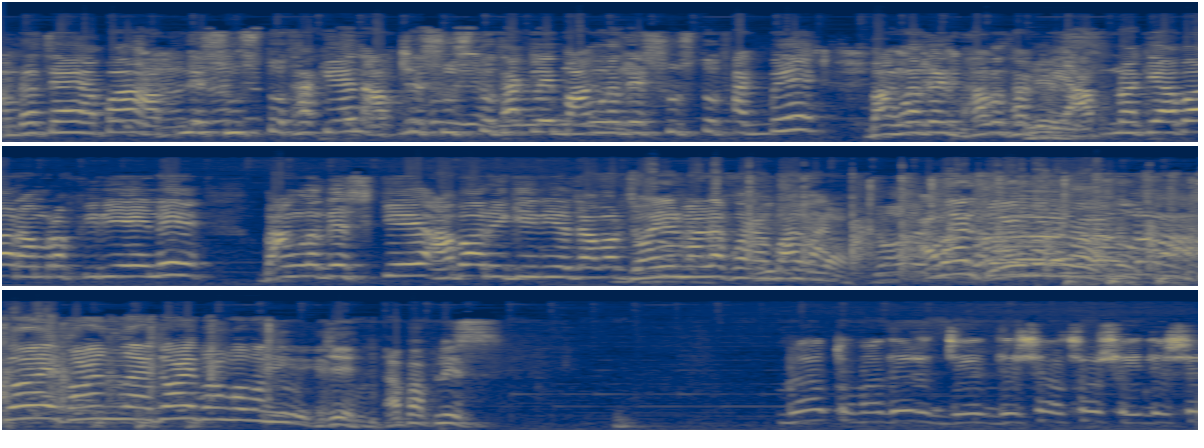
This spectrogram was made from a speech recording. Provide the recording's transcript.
আমরা চাই আপা আপনি সুস্থ থাকেন আপনি সুস্থ থাকলে বাংলাদেশ সুস্থ থাকবে বাংলাদেশ ভালো থাকবে। আপনাকে আবার আমরা ফিরিয়ে এনে বাংলাদেশকে আবার এগিয়ে নিয়ে যাওয়ার জয়ের মালা পরাবো আবার আবার জয় জয় বাংলা জয় বঙ্গবন্ধু। জি আপা প্লিজ তোমাদের যে দেশে আছো সেই দেশে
